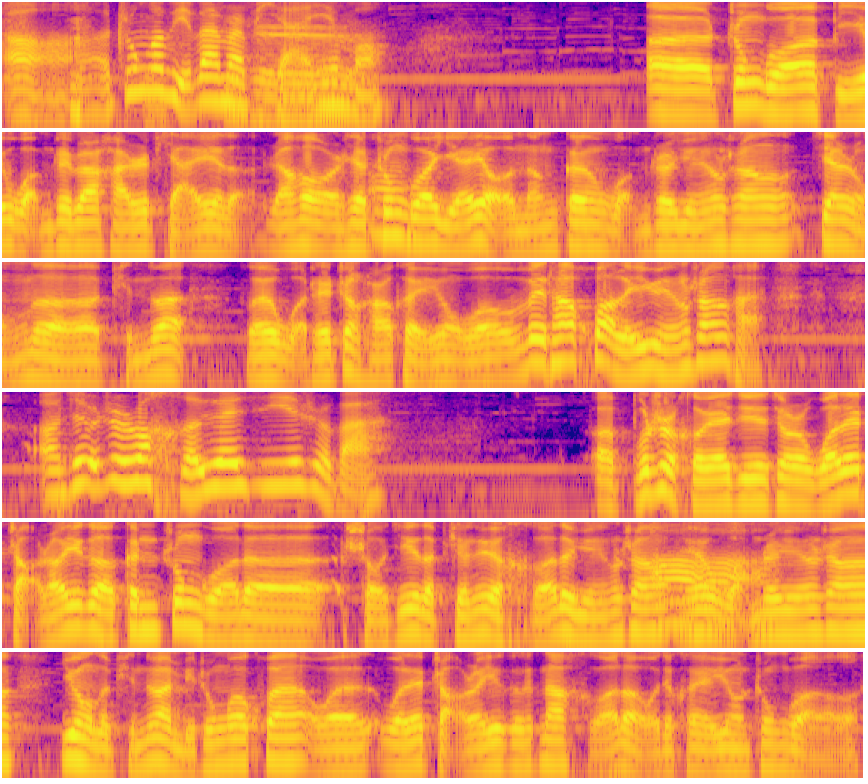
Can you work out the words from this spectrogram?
啊，中国比外面便宜吗？呃，中国比我们这边还是便宜的，然后而且中国也有能跟我们这运营商兼容的频段，所以我这正好可以用。我为它换了一运营商还。啊，就是就是说合约机是吧？呃，不是合约机，就是我得找着一个跟中国的手机的频率合的运营商，因为我们这运营商用的频段比中国宽，我我得找着一个跟它合的，我就可以用中国的了。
